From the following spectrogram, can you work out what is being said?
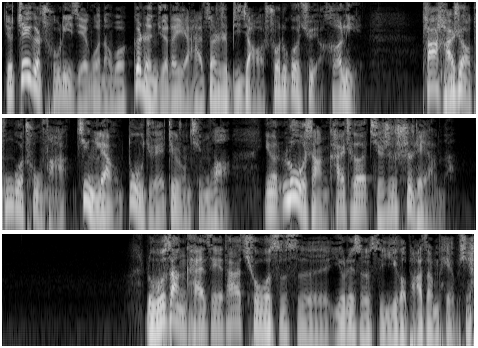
就这个处理结果呢，我个人觉得也还算是比较说得过去、合理。他还是要通过处罚，尽量杜绝这种情况，因为路上开车其实是这样的。路上开车，他确实是有的时候是一个巴掌拍不响，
